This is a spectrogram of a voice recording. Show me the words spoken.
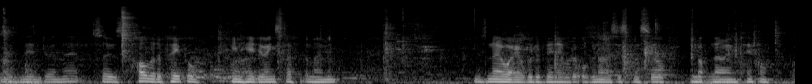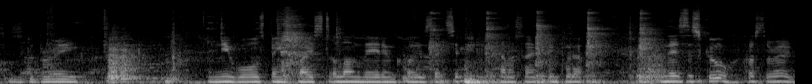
isn't there doing that. So there's a whole lot of people in here doing stuff at the moment. There's no way I would have been able to organise this myself, not knowing people. Some debris. New walls being placed along there to enclose that section. The palisades being put up. And there's the school across the road.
